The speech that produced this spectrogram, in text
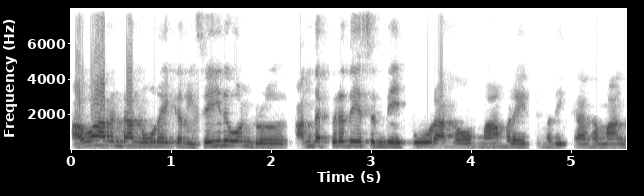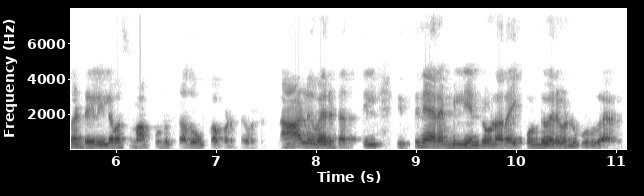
அவ்வாறென்றால் நூறு ஏக்கரில் செய்து கொன்று அந்த பிரதேசந்தி பூராகவும் மாம்பழ ஏற்றுமதிக்காக மாங்கண்டையில் இலவசமாக கொடுத்து அதை ஊக்கப்படுத்த வேண்டும். நாலு வருடத்தில் இத்தனையாயிரம் மில்லியன் டாலரை கொண்டு வர வேண்டும் கூறுகிறார்கள்.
